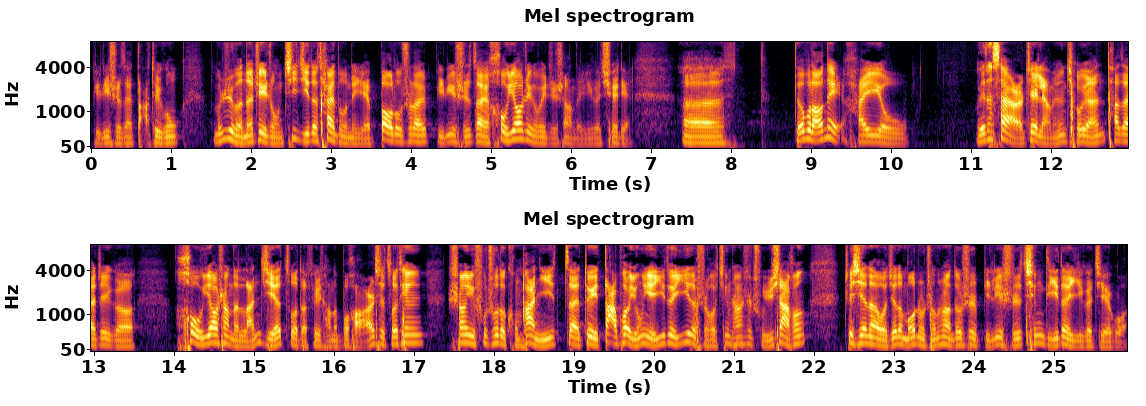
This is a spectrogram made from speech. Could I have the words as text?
比利时在打对攻。那么日本的这种积极的态度呢，也暴露出来比利时在后腰这个位置上的一个缺点。呃，德布劳内还有维特塞尔这两名球员，他在这个后腰上的拦截做得非常的不好，而且昨天伤愈复出的孔帕尼在对大破永野一对一的时候，经常是处于下风。这些呢，我觉得某种程度上都是比利时轻敌的一个结果。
